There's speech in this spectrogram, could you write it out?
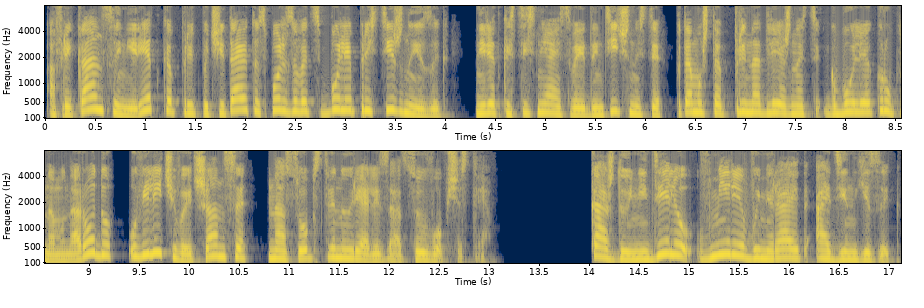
африканцы нередко предпочитают использовать более престижный язык, нередко стесняя своей идентичности, потому что принадлежность к более крупному народу увеличивает шансы на собственную реализацию в обществе. Каждую неделю в мире вымирает один язык.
